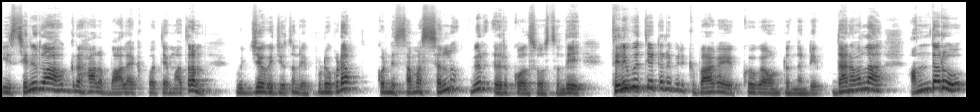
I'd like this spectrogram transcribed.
ఈ శని రాహు గ్రహాలు బాగాలేకపోతే మాత్రం ఉద్యోగ జీవితంలో ఎప్పుడూ కూడా కొన్ని సమస్యలను వీరు ఎదుర్కోవాల్సి వస్తుంది. తెలివితేటలు వీరికి బాగా ఎక్కువగా ఉంటుందండి. దానివల్ల అందరూ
